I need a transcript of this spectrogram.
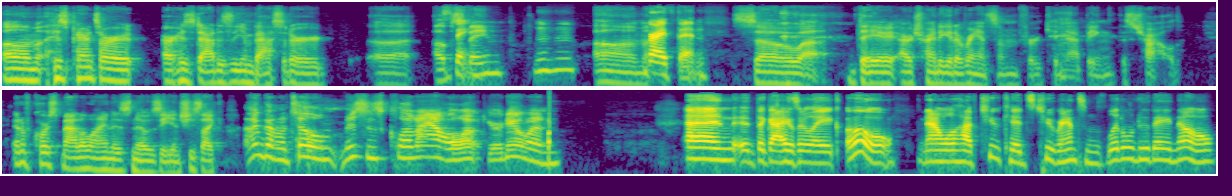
Um, his parents are are his dad is the ambassador uh of Spain. Spain. Mm-hmm. Um, Right then. so uh, they are trying to get a ransom for kidnapping this child. And of course, Madeline is nosy, and she's like, "I'm gonna tell Mrs. Clavel what you're doing." And the guys are like, oh, now we'll have two kids, two ransoms. Little do they know,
